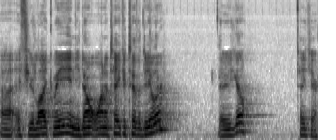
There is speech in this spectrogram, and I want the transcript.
uh, if you're like me and you don't want to take it to the dealer, there you go. Take care.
